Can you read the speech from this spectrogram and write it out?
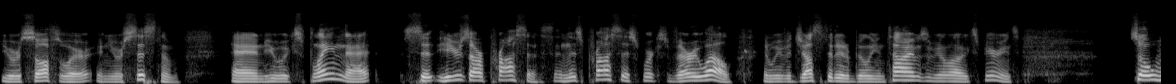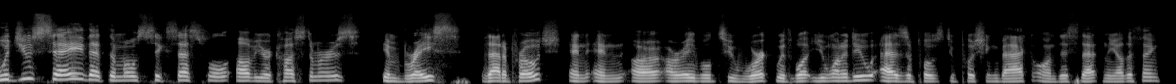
your software and your system, and you explain that so here's our process. And this process works very well. And we've adjusted it a billion times. And we have a lot of experience so, would you say that the most successful of your customers embrace that approach and and are, are able to work with what you want to do as opposed to pushing back on this, that, and the other thing?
